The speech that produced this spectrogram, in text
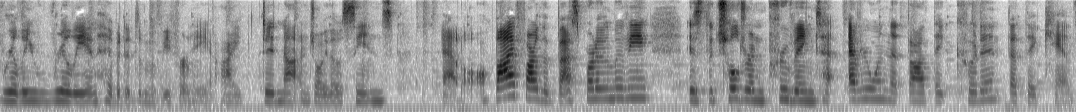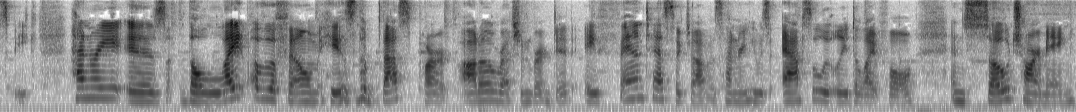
really, really inhibited the movie for me. I did not enjoy those scenes at all. By far the best part of the movie is the children proving to everyone that thought they couldn't that they can speak. Henry is the light of the film. He is the best part. Otto Rechenberg did a fantastic job as Henry. He was absolutely delightful and so charming.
